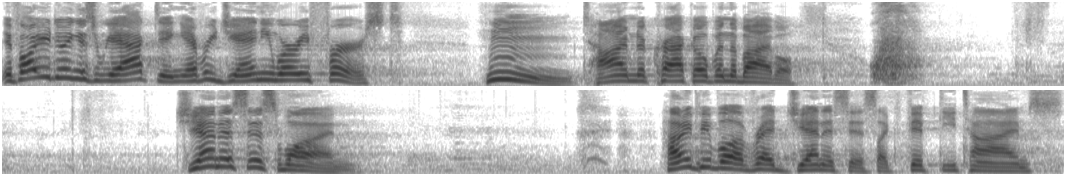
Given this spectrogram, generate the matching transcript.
If all you're doing is reacting every January 1st, hmm, time to crack open the Bible. Genesis 1. How many people have read Genesis like 50 times?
